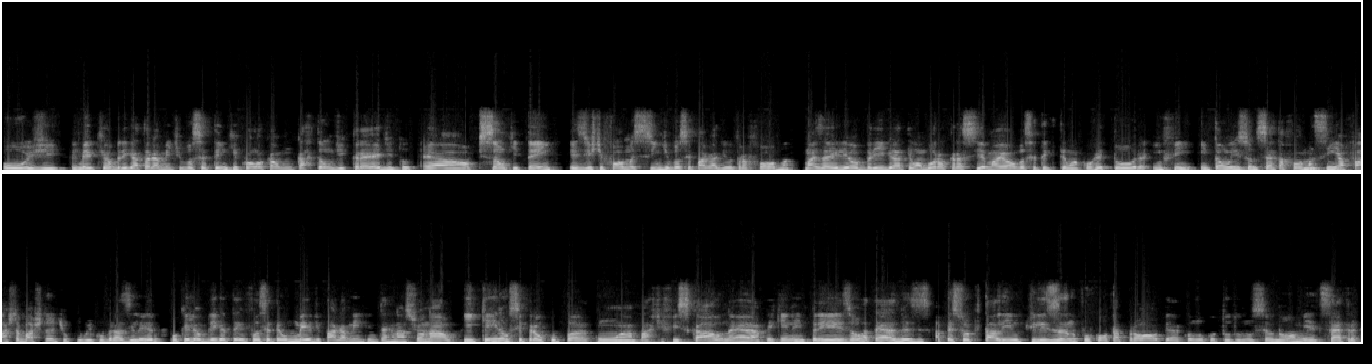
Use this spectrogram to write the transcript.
hoje, meio que obrigatoriamente você tem que colocar um cartão de crédito, é a opção que tem. Existe forma sim de você pagar de outra forma, mas aí ele obriga a ter uma burocracia maior, você tem que ter uma corretora, enfim. Então isso de certa forma sim afasta bastante o público brasileiro, porque ele obriga ter, você ter um meio de pagamento internacional. E quem não se preocupa com a parte fiscal, né, a pequena empresa ou até às vezes a pessoa que está ali utilizando por conta própria, colocou tudo no seu nome, etc,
